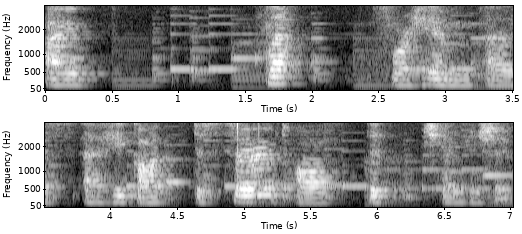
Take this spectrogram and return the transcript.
I clapped for him as he got the third of the championship.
